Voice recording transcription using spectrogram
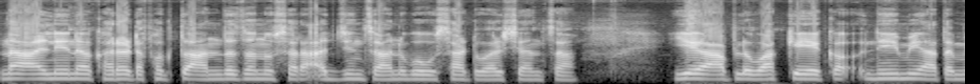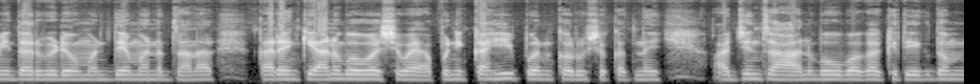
ना आळणी ना खरट फक्त अंदाजानुसार आजींचा अनुभव साठ वर्षांचा. हे आपलं वाक्य एक नेहमी आता मी दर व्हिडिओमध्ये म्हणत जाणार. कारण की अनुभवाशिवाय आपण काही पण करू शकत नाही. आजींचा हा अनुभव बघा किती एकदम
